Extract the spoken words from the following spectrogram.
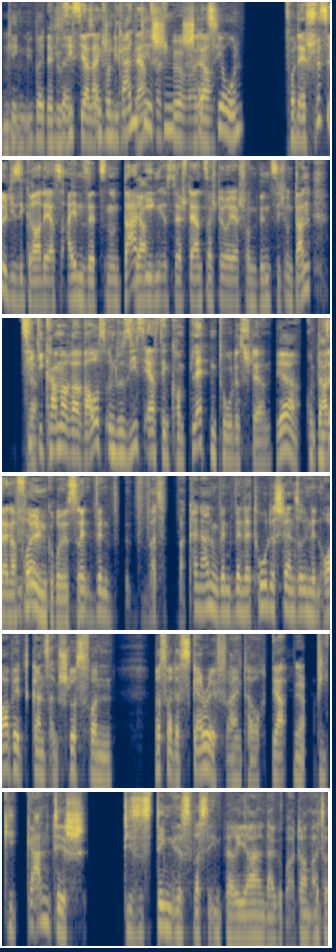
Mhm. gegenüber du dieser, siehst ja allein dieser gigantischen Sternzerstörer, ja. Station. Vor der Schüssel, die sie gerade erst einsetzen. Und dagegen ist der Sternzerstörer ja schon winzig. Und dann zieht Ja. die Kamera raus und du siehst erst den kompletten Todesstern. Ja, und In dann seiner wieder- vollen Größe. wenn, wenn, was, keine Ahnung, wenn, wenn der Todesstern so in den Orbit ganz am Schluss von, was war das, Scarif eintaucht. Ja. Ja. Wie gigantisch dieses Ding ist, was die Imperialen da gebaut haben. Also,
